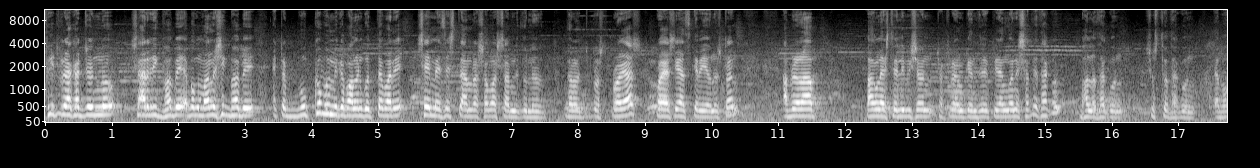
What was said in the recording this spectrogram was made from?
ফিট রাখার জন্য শারীরিকভাবে এবং মানসিকভাবে একটা মুখ্য ভূমিকা পালন করতে পারে, সেই মেসেজটা আমরা সবার সামনে তুলে ধরার প্রয়াস, প্রয়াসে আজকের এই অনুষ্ঠান। আপনারা বাংলাদেশ টেলিভিশন, চট্টগ্রাম কেন্দ্রের ক্রীড়াঙ্গনের সাথে থাকুন, ভালো থাকুন, সুস্থ থাকুন এবং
